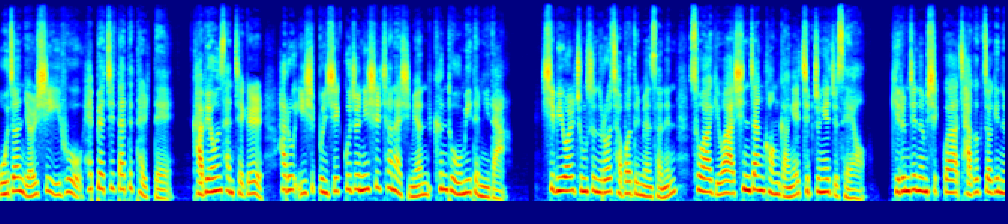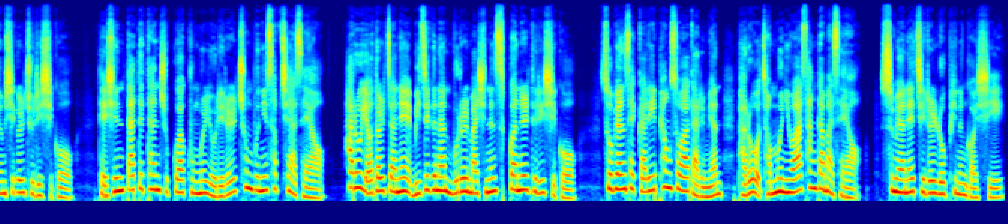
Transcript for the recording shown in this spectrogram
오전 10시 이후 햇볕이 따뜻할 때 가벼운 산책을 하루 20분씩 꾸준히 실천하시면 큰 도움이 됩니다. 12월 중순으로 접어들면서는 소화기와 신장 건강에 집중해 주세요. 기름진 음식과 자극적인 음식을 줄이시고 대신 따뜻한 죽과 국물 요리를 충분히 섭취하세요. 하루 8잔의 미지근한 물을 마시는 습관을 들이시고 소변 색깔이 평소와 다르면 바로 전문의와 상담하세요. 수면의 질을 높이는 것이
